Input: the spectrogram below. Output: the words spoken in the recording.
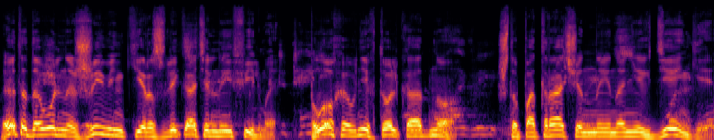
Это довольно живенькие развлекательные фильмы. Плохо в них только одно, что потраченные на них деньги,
